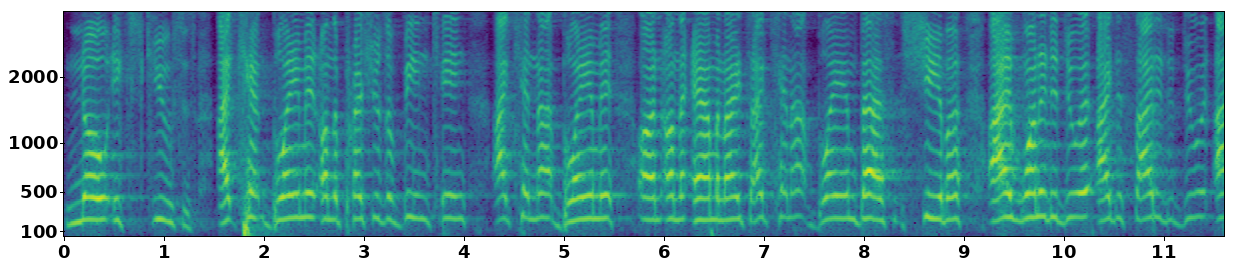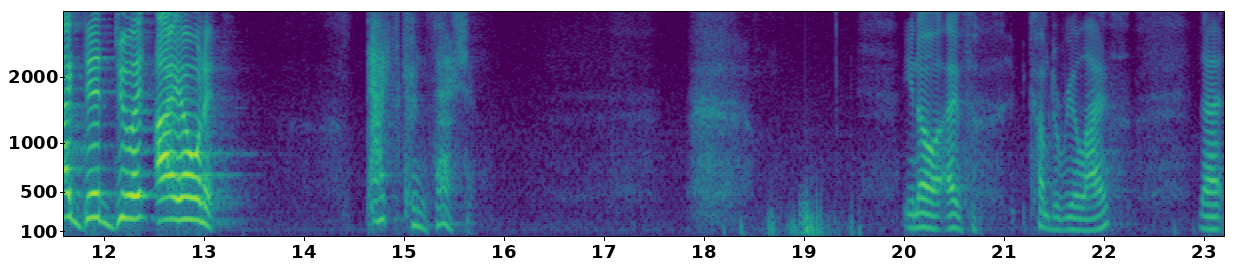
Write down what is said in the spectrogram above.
no excuses. I can't blame it on the pressures of being king. I cannot blame it on, on the Ammonites. I cannot blame Bathsheba. I wanted to do it. I decided to do it. I did do it. I own it. That's confession. You know, I've come to realize that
